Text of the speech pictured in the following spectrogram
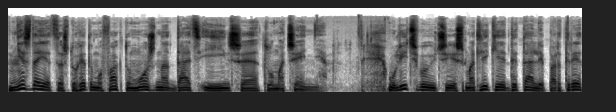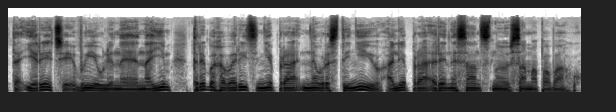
Мне здаецца, што гэтаму факту можна даць і іншае тлумачэнне. Улічваючы шматлікія дэталі партрэта і рэчы, выяўленыя на ім, трэба гаварыць не пра неўрастынію, але пра рэнесансную самапавагу.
